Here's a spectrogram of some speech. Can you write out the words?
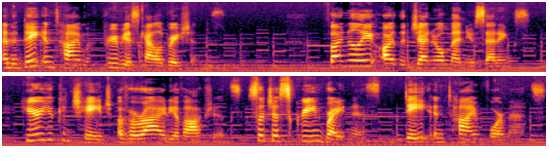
and the date and time of previous calibrations. Finally are the general menu settings. Here you can change a variety of options, such as screen brightness, date and time formats,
